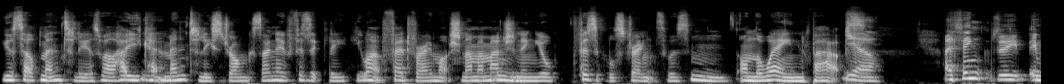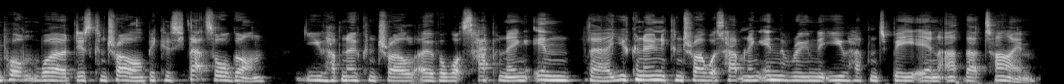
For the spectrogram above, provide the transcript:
yourself mentally as well, how you kept Yeah. mentally strong? Because I know physically you weren't fed very much, and I'm imagining your physical strength was Hmm. on the wane, perhaps. Yeah. I think the important word is control because that's all gone. You have no control over what's happening in there. You can only control what's happening in the room that you happen to be in at that time,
